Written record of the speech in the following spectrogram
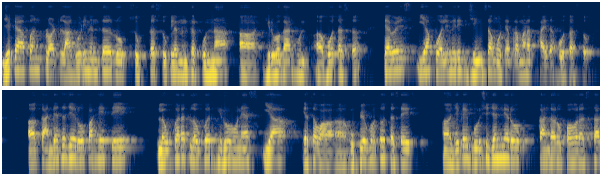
जे काय आपण प्लॉट लागवडीनंतर रोप सुकतं सुकल्यानंतर पुन्हा हिरवगार होऊन होत असतं त्यावेळेस या पॉलिमेरिक झिंकचा मोठ्या प्रमाणात फायदा होत असतो. कांद्याचं जे रोप आहे ते लवकरात लवकर हिरो होण्यास या याचा वा उपयोग होतो. तसेच जे काही बुरशीजन्य रोग कांदा रोपावर असतात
